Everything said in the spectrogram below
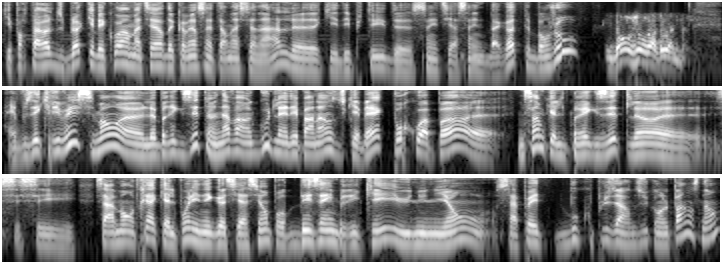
qui est porte-parole du Bloc québécois en matière de commerce international, euh, qui est député de Saint-Hyacinthe-Bagotte. Bonjour. Bonjour Antoine. Eh, Vous écrivez, Simon, euh, le Brexit, un avant-goût de l'indépendance du Québec. Pourquoi pas? Euh, il me semble que le Brexit, là, euh, c'est- ça a montré à quel point les négociations pour désimbriquer une union, ça peut être beaucoup plus ardu qu'on le pense, non?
